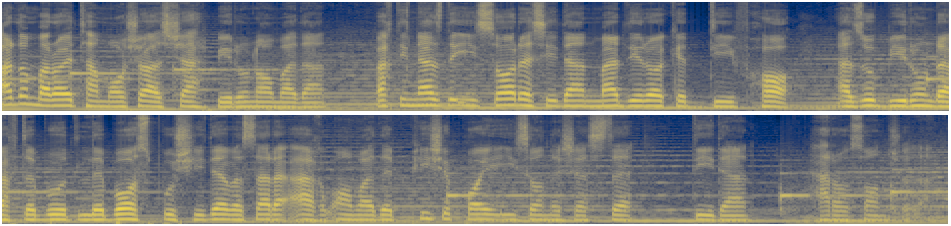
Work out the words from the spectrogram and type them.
مردم برای تماشا از شهر بیرون آمدند. وقتی نزد عیسی رسیدند مردی را که دیوها از او بیرون رفته بود لباس پوشیده و سر عقل آمده پیش پای عیسی نشسته دیدن حراسان شدند.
